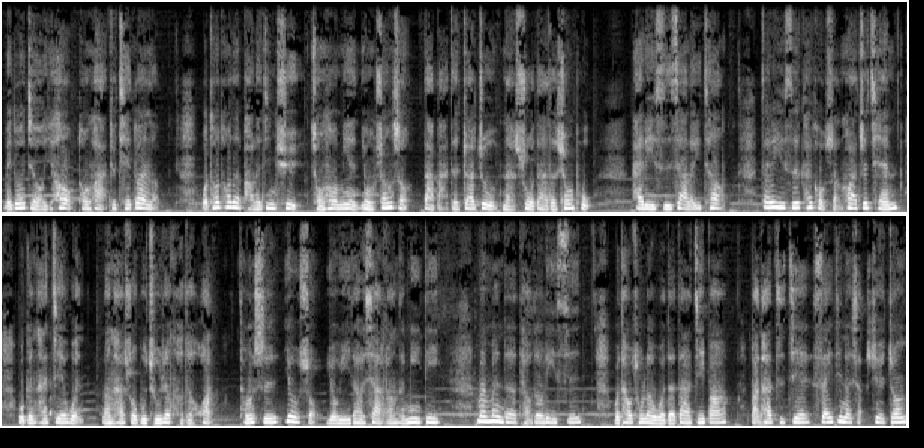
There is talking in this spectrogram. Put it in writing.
没多久以后，通话就切断了。我偷偷的跑了进去，从后面用双手大把的抓住那硕大的胸脯，害丽丝吓了一跳。在丽丝开口说话之前，我跟她接吻，让她说不出任何的话。同时，右手游移到下方的密地，慢慢的挑逗丽丝。我掏出了我的大鸡巴，把它直接塞进了小穴中，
